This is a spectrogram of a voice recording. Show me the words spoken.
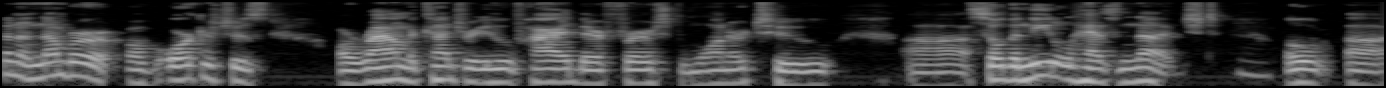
been a number of orchestras around the country who've hired their first one or two. Uh, so the needle has nudged mm. uh,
